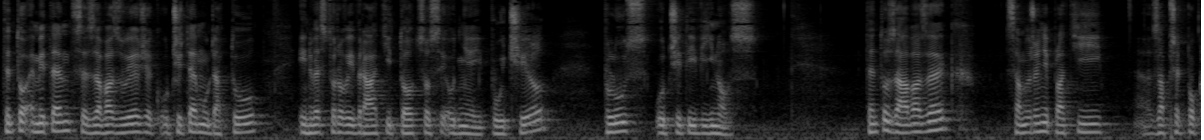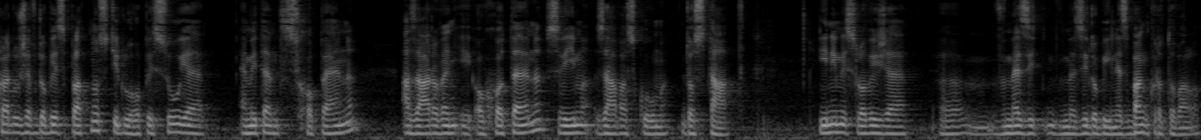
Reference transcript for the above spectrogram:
Tento emitent se zavazuje, že k určitému datu investorovi vrátí to, co si od něj půjčil, plus určitý výnos. Tento závazek samozřejmě platí za předpokladu, že v době splatnosti dluhopisu je emitent schopen a zároveň i ochoten svým závazkům dostat. Jinými slovy, že eh, v, mezi, v mezidobí nezbankrotoval.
